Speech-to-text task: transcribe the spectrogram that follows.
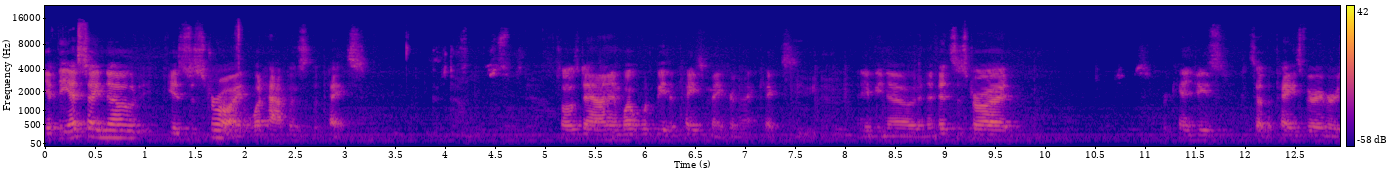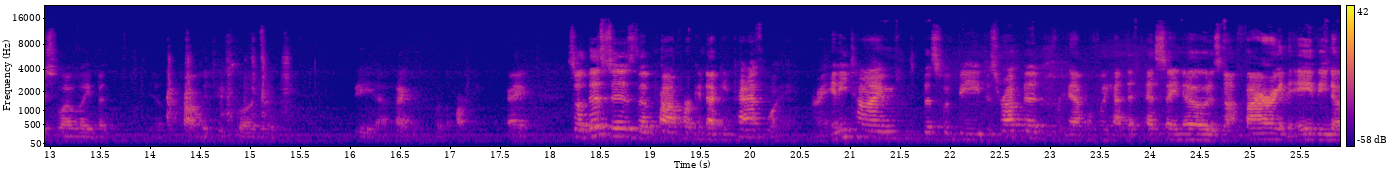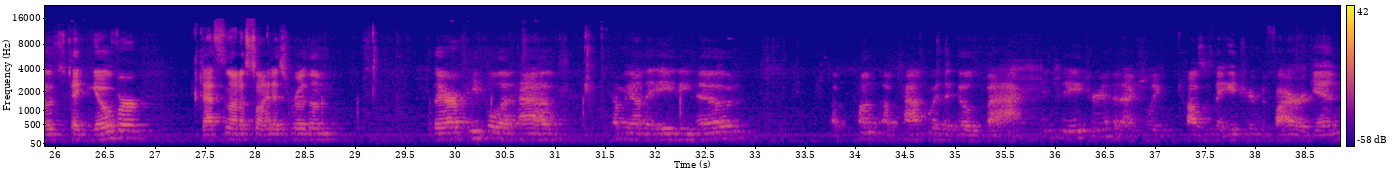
if the SA node is destroyed, what happens to the pace? Slows down, and what would be the pacemaker that case? AV node, and if it's destroyed, Purkinje's set the pace very, very slowly, but you know, probably too slow to be effective for the heart. Okay, so this is the proper conducting pathway. Right, anytime this would be disrupted, for example, if we had the SA node is not firing the AV node is taking over, That's not a sinus rhythm. There are people that have, coming out of the AV node, a a pathway that goes back into the atrium and actually causes the atrium to fire again.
